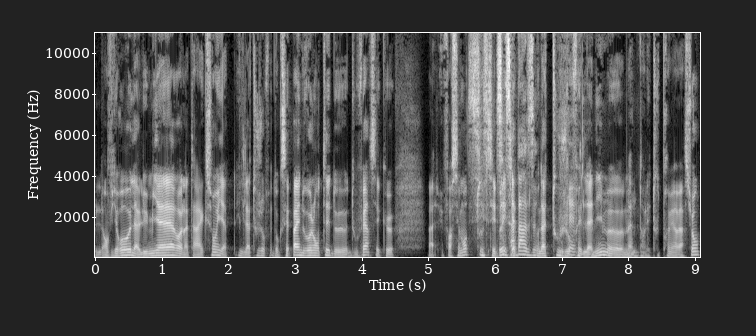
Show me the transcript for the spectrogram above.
l'environ, la lumière, l'interaction. Il a, il a toujours fait. Donc c'est pas une volonté de tout faire, c'est que bah, forcément toutes ces briques, on a toujours fait de l'anime, euh, même dans les toutes premières versions.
